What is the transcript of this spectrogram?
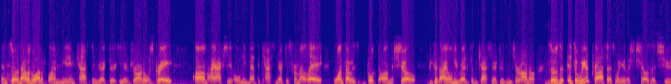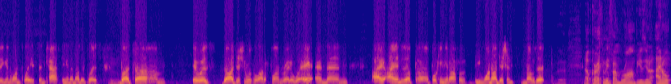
and so that was a lot of fun. Meeting casting director here in Toronto was great. Um, I actually only met the casting directors from LA once I was booked on the show because I only read for the casting directors in Toronto. So it's a, it's a weird process when you have a show that's shooting in one place and casting in another place. But um, it was the audition was a lot of fun right away, and then I, I ended up uh, booking it off of the one audition, and that was it. Now, correct me if I'm wrong, because you know I don't,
